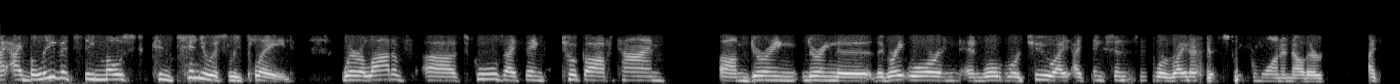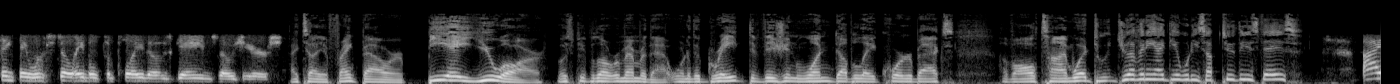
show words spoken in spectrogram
I, I believe it's the most continuously played, where a lot of uh, schools, I think, took off time um, during during the, the Great War and, and World War II. I, I think since we were right up the street from one another, I think they were still able to play those games those years. I tell you, Frank Baur, B A U R. Most people don't remember that. One of the great Division One AA quarterbacks of all time. What do, do you have any idea what he's up to these days? I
